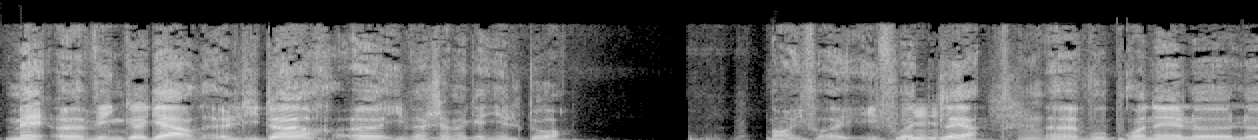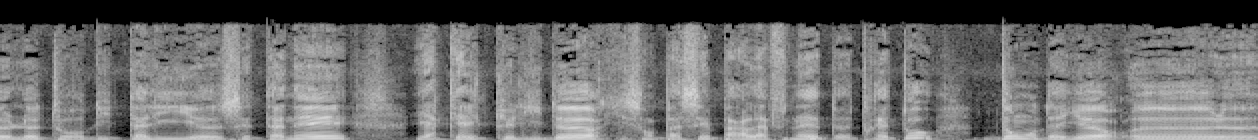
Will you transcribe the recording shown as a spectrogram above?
mais euh, Vingegaard leader, euh, il va jamais gagner le Tour. Bon, il faut, il faut être clair. Mm. Euh, vous prenez le, le- le Tour d'Italie euh, cette année, il y a quelques leaders qui sont passés par la fenêtre euh, très tôt, dont d'ailleurs euh,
